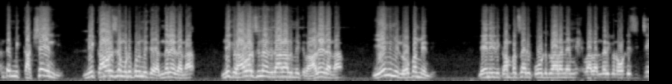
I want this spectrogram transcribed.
అంటే మీ కక్ష ఏంది? మీకు కావాల్సిన ముడుపులు మీకు అందలేదనా? మీకు రావాల్సిన విధానాలు మీకు రాలేదనా? ఏంది మీ లోపం ఏంది? నేను ఇది కంపల్సరీ కోర్టు ద్వారానే వాళ్ళందరికీ నోటీస్ ఇచ్చి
